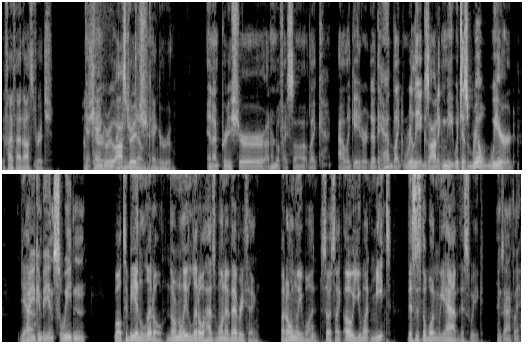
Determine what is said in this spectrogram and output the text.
if I've had ostrich, I'm Yeah, sure kangaroo, I can get down ostrich. kangaroo. And I'm pretty sure I don't know if I saw like alligator. They they had like really exotic meat, which is real weird. Yeah. How you can be in Sweden. well, to be in Lidl, normally Lidl has one of everything, but only one. So it's like, oh, you want meat? This is the one we have this week. Exactly.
